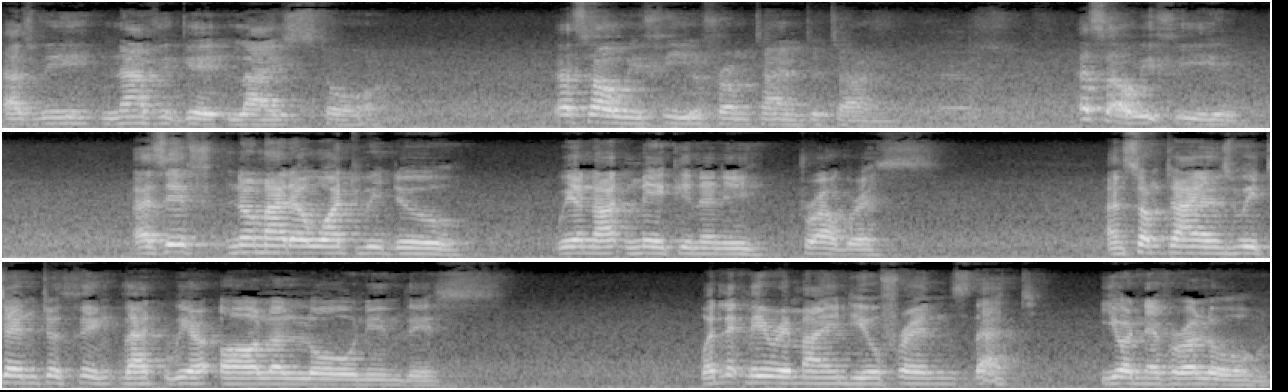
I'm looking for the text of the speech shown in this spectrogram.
as we navigate life's storm, that's how we feel from time to time. That's how we feel. As if no matter what we do, we are not making any progress. And sometimes we tend to think that we are all alone in this. But let me remind you, friends, that you're never alone.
